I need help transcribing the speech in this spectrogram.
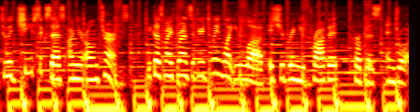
to achieve success on your own terms. Because, my friends, if you're doing what you love, it should bring you profit, purpose, and joy.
